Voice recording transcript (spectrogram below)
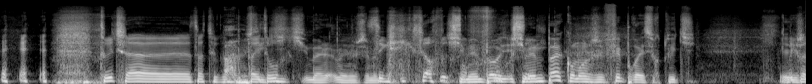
Twitch, euh, toi tu Ah, pas du tout. geek. Mais- mais je sais C'est même- geek, je sais même pas, je sais même pas comment j'ai fait pour aller sur Twitch. Mais toi,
